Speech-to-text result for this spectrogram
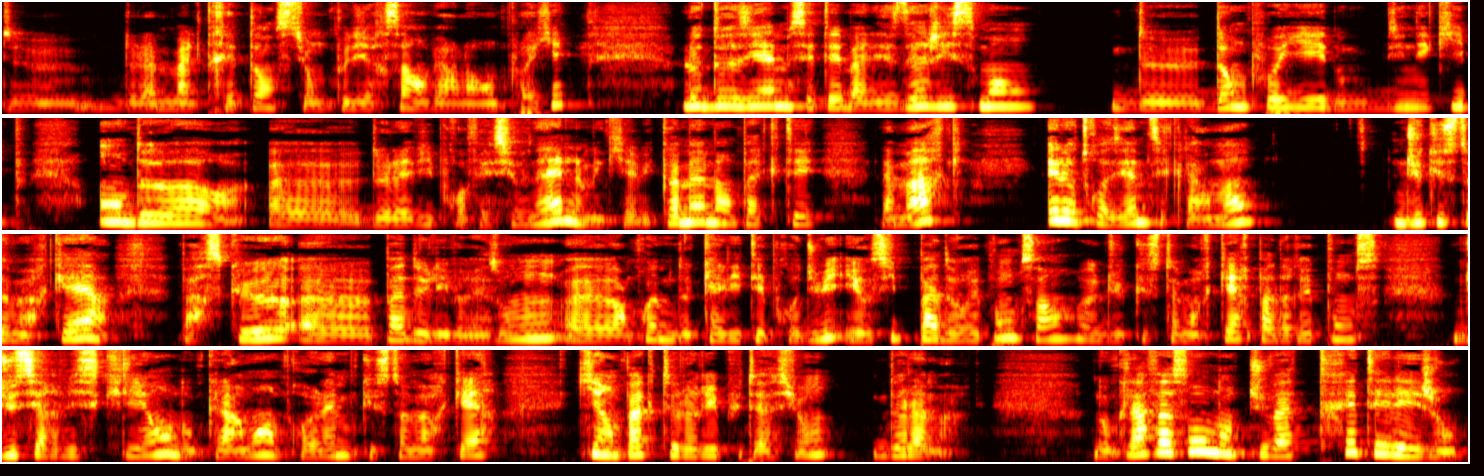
de, la maltraitance, si on peut dire ça, envers leurs employés. Le deuxième, c'était bah, les agissements d'employés, donc d'une équipe en dehors de la vie professionnelle, mais qui avait quand même impacté la marque. Et le troisième, c'est clairement du customer care parce que euh, pas de livraison, euh, un problème de qualité produit et aussi pas de réponse hein, du customer care, pas de réponse du service client, donc clairement un problème customer care qui impacte la réputation de la marque. Donc la façon dont tu vas traiter les gens,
